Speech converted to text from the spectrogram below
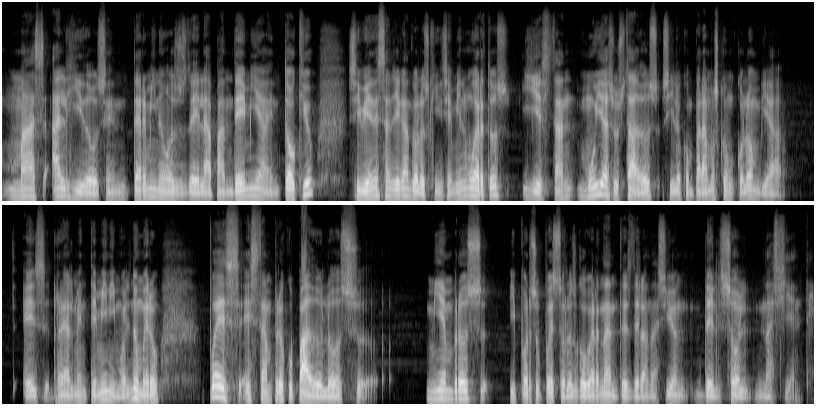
más álgidos en términos de la pandemia en Tokio, si bien están llegando a los 15.000 muertos y están muy asustados, si lo comparamos con Colombia, es realmente mínimo el número, pues están preocupados los miembros y por supuesto los gobernantes de la nación del sol naciente.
